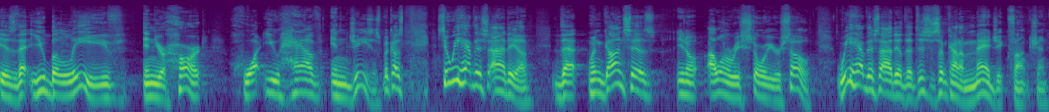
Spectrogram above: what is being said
is that you believe in your heart what you have in Jesus. Because, see, we have this idea that when God says, you know, I want to restore your soul. We have this idea that this is some kind of magic function.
